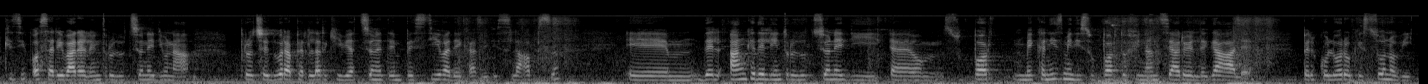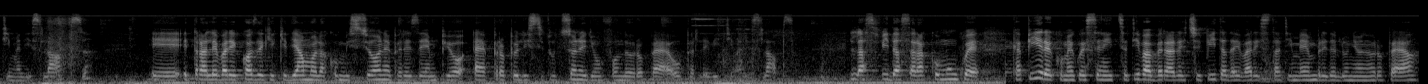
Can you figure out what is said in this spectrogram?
che si possa arrivare all'introduzione di una procedura per l'archiviazione tempestiva dei casi di SLAPS e mm, del, anche dell'introduzione di eh, support, meccanismi di supporto finanziario e legale per coloro che sono vittime di SLAPS e, e tra le varie cose che chiediamo alla Commissione per esempio è proprio l'istituzione di un fondo europeo per le vittime di SLAPS. La sfida sarà comunque capire come questa iniziativa verrà recepita dai vari Stati membri dell'Unione Europea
